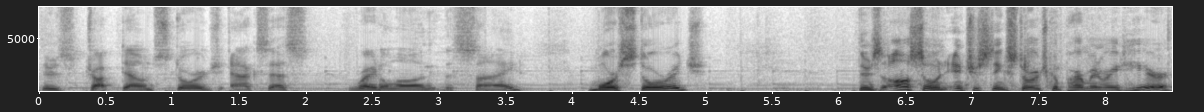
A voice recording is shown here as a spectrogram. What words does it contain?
There's drop-down storage access right along the side. More storage, there's also an interesting storage compartment right here.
